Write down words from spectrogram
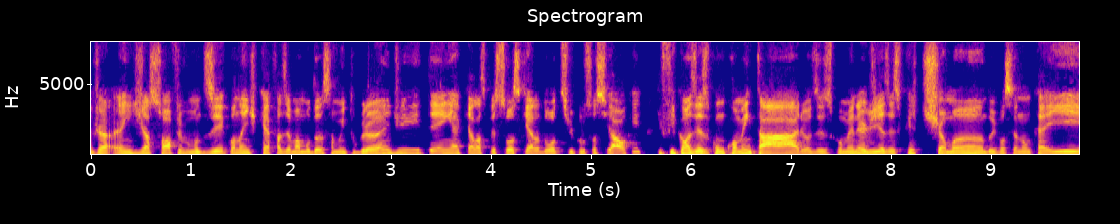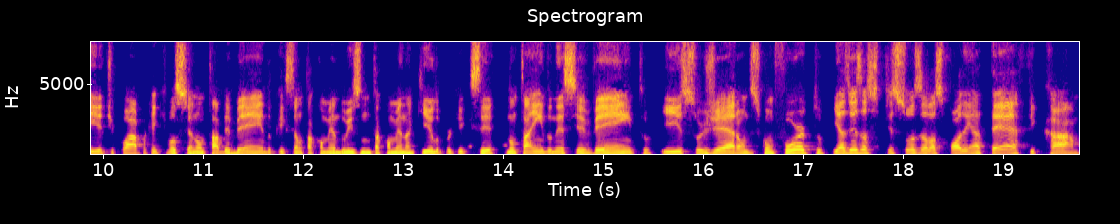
já, a gente já sofre, vamos dizer, quando a gente quer fazer uma mudança muito grande e tem aquelas pessoas que eram do outro círculo social que, que ficam às vezes com um comentário, às vezes com uma energia, às vezes te chamando e você não quer ir, tipo, ah, por que, que você não tá bebendo? Por que, que você não tá comendo isso, não tá comendo aquilo? Por que, que você não tá indo nesse evento? E isso gera um desconforto. E às vezes as pessoas elas podem até ficar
